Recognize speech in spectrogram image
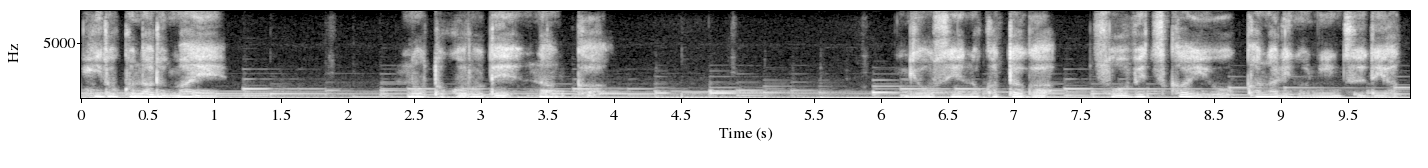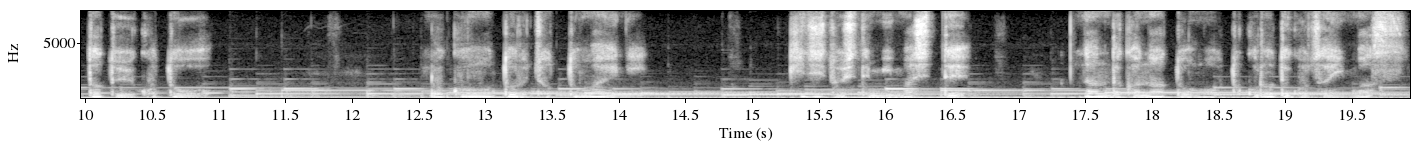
ひどくなる前のところでなんか行政の方が送別会をかなりの人数でやったということを録音を取るちょっと前に記事として見ましてなんだかなと思うところでございます。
